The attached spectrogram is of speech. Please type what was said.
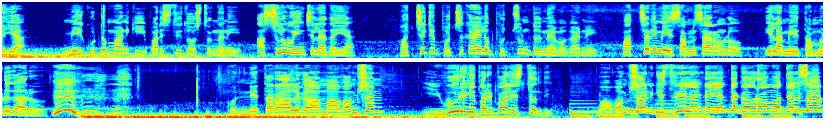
అయ్యా మీ కుటుంబానికి ఈ పరిస్థితి వస్తుందని అస్సలు ఊహించలేదయ్యా. పచ్చటి పుచ్చకాయలో పుచ్చుంటుందేమో గాని పచ్చని మీ సంసారంలో ఇలా మీ తమ్ముడు గారు. కొన్ని తరాలుగా మా వంశం ఈ ఊరిని పరిపాలిస్తుంది. మా వంశానికి స్త్రీలంటే ఎంత గౌరవమో తెలుసా?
